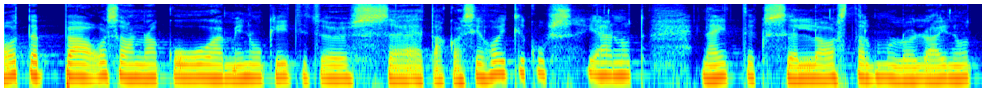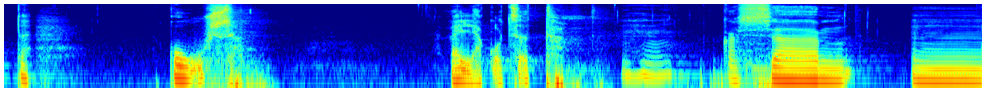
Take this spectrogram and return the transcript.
Otepää osa nagu minu giiditöös tagasihoidlikuks jäänud, näiteks sel aastal mul oli ainult kuus väljakutset mm. -hmm. kas äh, mm,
